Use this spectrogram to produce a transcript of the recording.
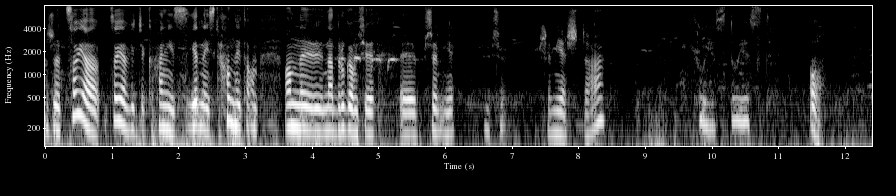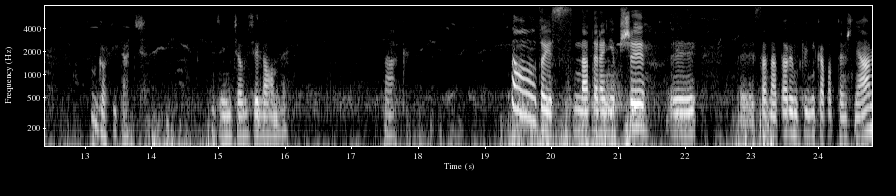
że co ja, co ja wiecie, kochani, z jednej strony to on, on y, na drugą się y, przemie, prze, przemieszcza. Tu jest, tu jest. O! Go widać. Dzięcioł zielony. Tak. No, to jest na terenie przy y, y, sanatorium Klinika pod Tężniami.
